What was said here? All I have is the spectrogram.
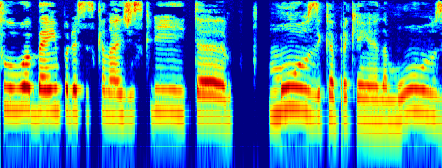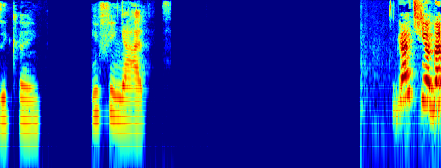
flua bem por esses canais de escrita, música para quem é da música, enfim, arte. Gatinha da,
